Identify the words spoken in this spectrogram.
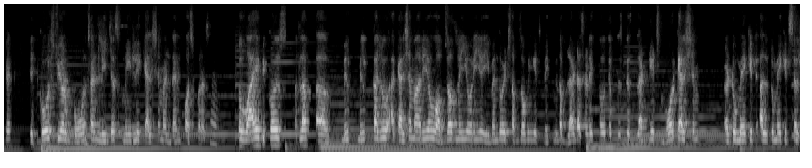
Okay, it goes to your bones and leaches mainly calcium and then phosphorus हाँ, तो वाई बिकॉज़ मतलब मिल्क मिल्क का जो कैल्शियम आ रही है वो अब्सॉर्ब नहीं हो रही है even though it's absorbing it's making the blood acidic तो this blood needs more calcium to make it to make itself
